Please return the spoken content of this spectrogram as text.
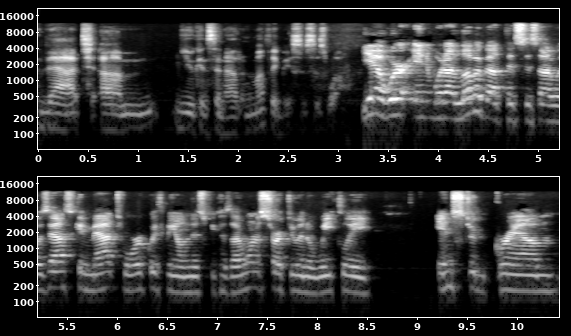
that um, you can send out on a monthly basis as well. Yeah, we're and what I love about this is I was asking Matt to work with me on this because I want to start doing a weekly Instagram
